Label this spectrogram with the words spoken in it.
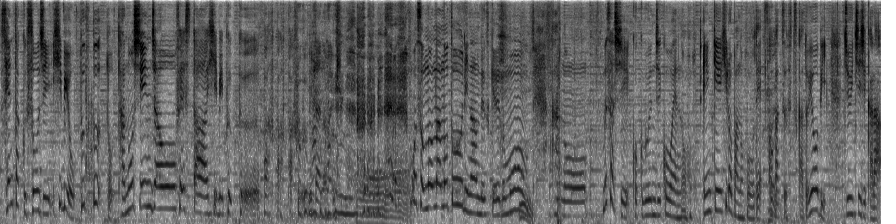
洗濯掃除日々をプップと楽しんじゃおうフェスタ日々プップパフパフパフみたいな。もうその名の通りなんですけれども、うん。あの武蔵国分寺公園の円形広場の方ではい。5月2日土曜日11時から、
